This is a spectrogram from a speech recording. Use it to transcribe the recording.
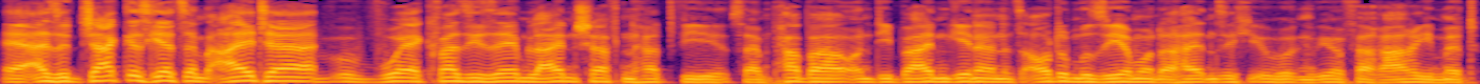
Äh, also Jack ist jetzt im Alter, wo er quasi dieselben Leidenschaften hat wie sein Papa und die beiden gehen dann ins Automuseum und unterhalten sich über irgendwie Ferrari mit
